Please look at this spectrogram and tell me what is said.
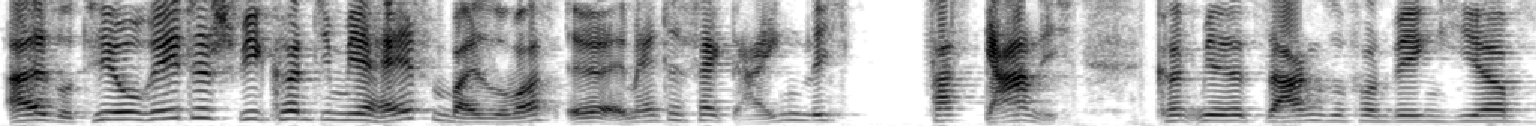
also, theoretisch, wie könnt ihr mir helfen bei sowas? Äh, Im Endeffekt eigentlich fast gar nicht. Könnt mir jetzt sagen, so von wegen hier,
